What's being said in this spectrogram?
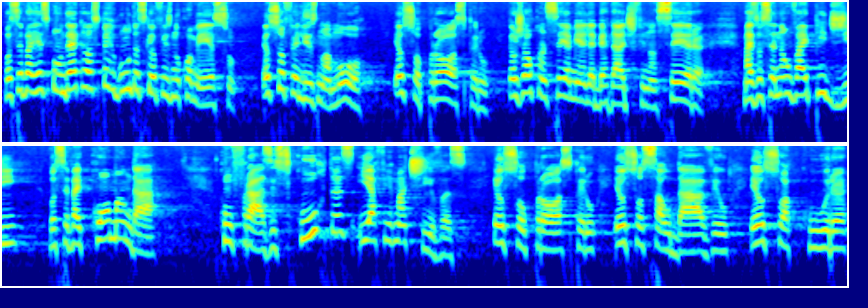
Você vai responder aquelas perguntas que eu fiz no começo. Eu sou feliz no amor? Eu sou próspero? Eu já alcancei a minha liberdade financeira? Mas você não vai pedir, você vai comandar com frases curtas e afirmativas eu sou próspero, eu sou saudável, eu sou a cura,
